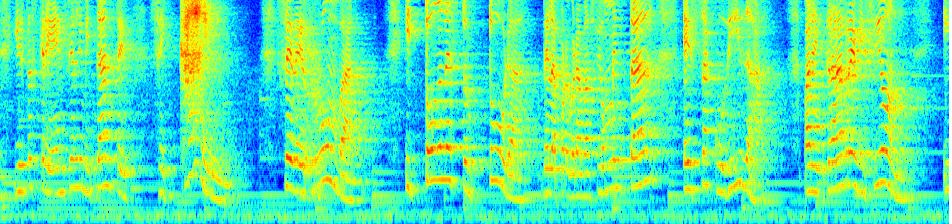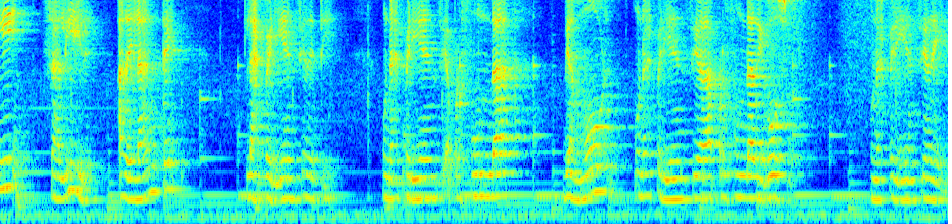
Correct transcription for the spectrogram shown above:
y estas creencias limitantes se caen, se derrumban y toda la estructura de la programación mental es sacudida para entrar a revisión y salir adelante la experiencia de ti, una experiencia profunda de amor, una experiencia profunda de gozo, una experiencia de,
